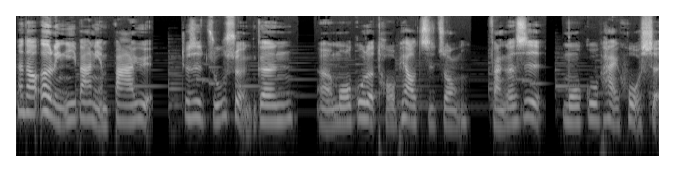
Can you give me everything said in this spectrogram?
那到二零一八年八月，就是竹笋跟呃蘑菇的投票之中，反而是蘑菇派获胜。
